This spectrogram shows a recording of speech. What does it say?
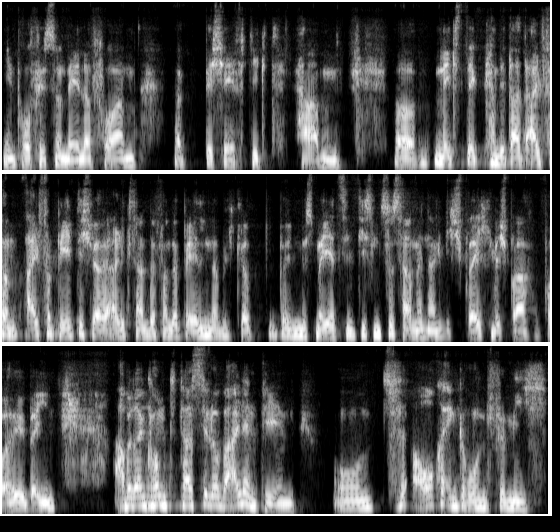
in professioneller Form äh, beschäftigt haben. Äh, nächste Kandidat alpha, alphabetisch wäre Alexander van der Bellen, aber ich glaube, über ihn müssen wir jetzt in diesem Zusammenhang nicht sprechen. Wir sprachen vorher über ihn. Aber dann kommt Tassilo Valentin und auch ein Grund für mich,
